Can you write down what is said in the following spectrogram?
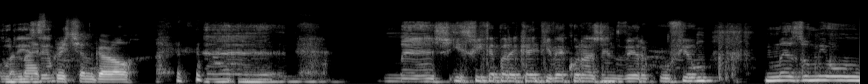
Nice exemplo. Christian girl. Uh, mas isso fica para quem tiver coragem de ver o filme mas o meu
